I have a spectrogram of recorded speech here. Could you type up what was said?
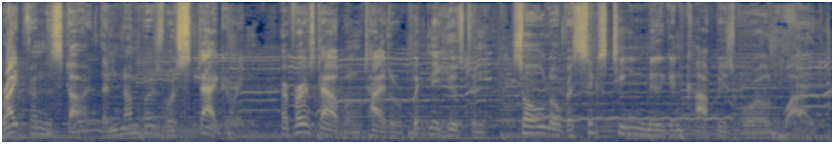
Right from the start, the numbers were staggering. Her first album, titled Whitney Houston, sold over 16 million copies worldwide.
